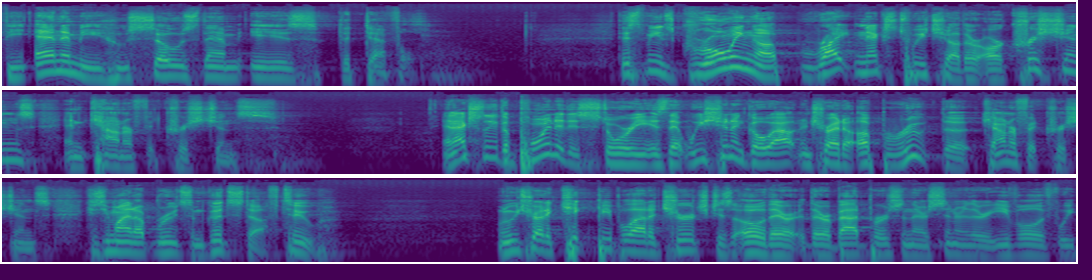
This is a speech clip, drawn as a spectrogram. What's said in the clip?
The enemy who sows them is the devil. This means growing up right next to each other are Christians and counterfeit Christians. And actually, the point of this story is that we shouldn't go out and try to uproot the counterfeit Christians, because you might uproot some good stuff too. When we try to kick people out of church because, oh, they're, they're a bad person, they're a sinner, they're evil, if we,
